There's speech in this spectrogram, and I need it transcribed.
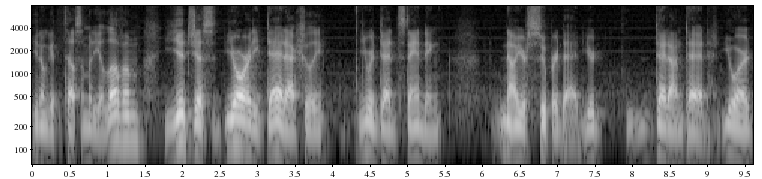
You don't get to tell somebody you love them. You just you're already dead. Actually, you were dead standing. Now you're super dead. You're dead on dead. You are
